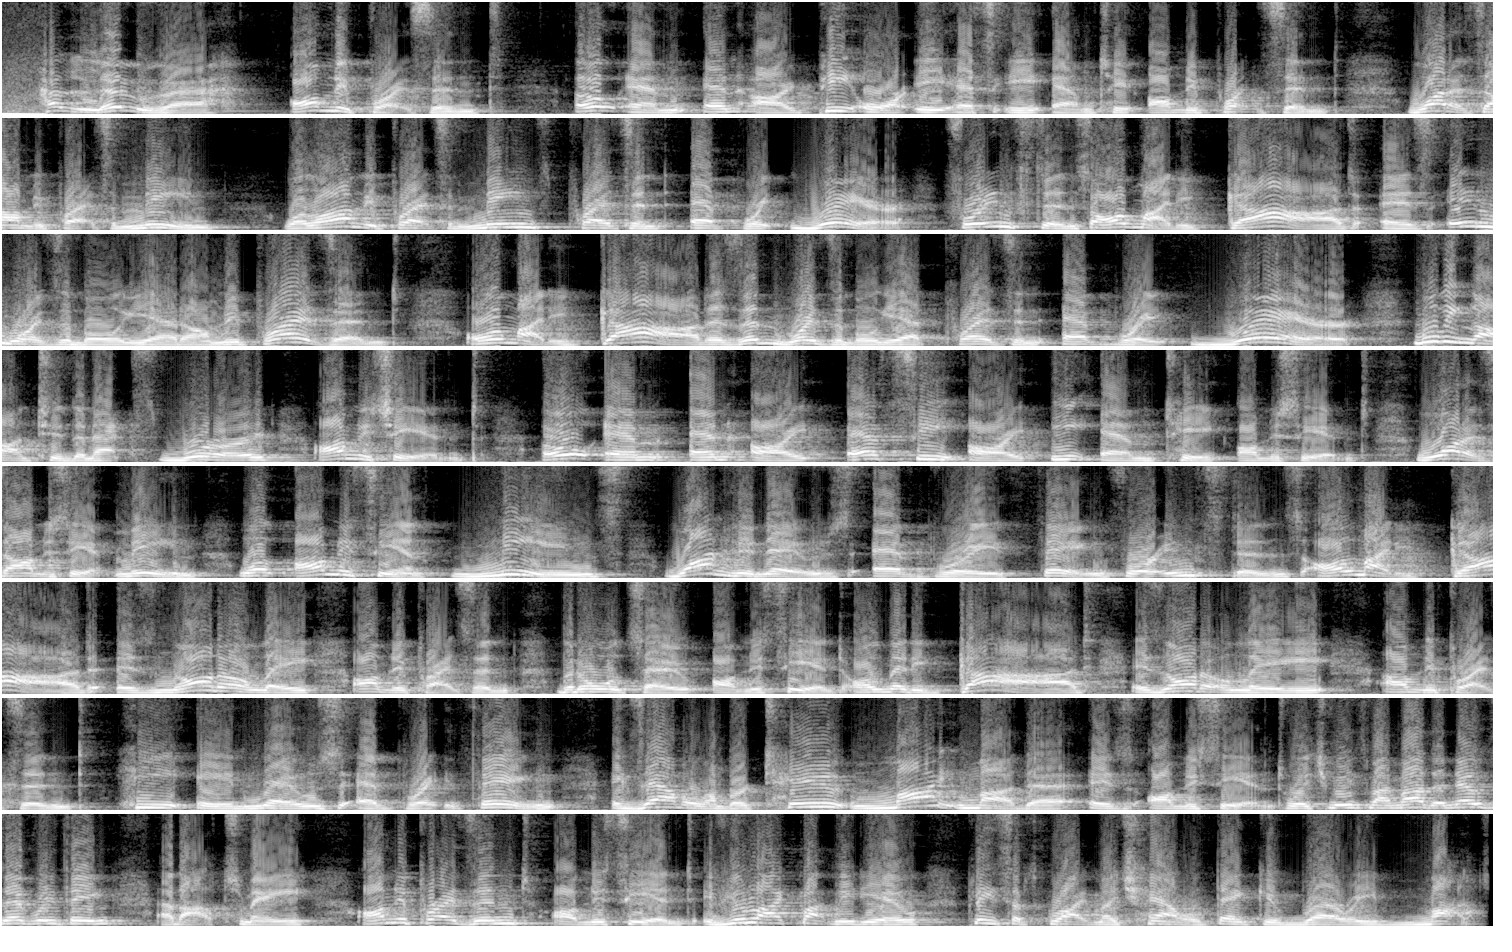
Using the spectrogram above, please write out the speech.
Hello there, omnipresent. O M N I P R E S E N T, omnipresent. What does omnipresent mean? Well, omnipresent means present everywhere. For instance, Almighty God is invisible yet omnipresent. Almighty God is invisible yet present everywhere. Moving on to the next word, omniscient. O M N I S C I E N T, omniscient. What does omniscient mean? Well, omniscient means one who knows everything. For instance, Almighty God is not only omnipresent but also omniscient. Almighty God is not only omnipresent, He eh, knows everything. Example number two, my mother is omniscient, which means my mother knows everything about me. Omnipresent, omniscient. If you like my video, please subscribe my channel. Thank you very much.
